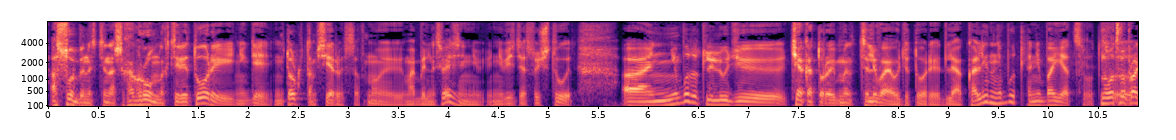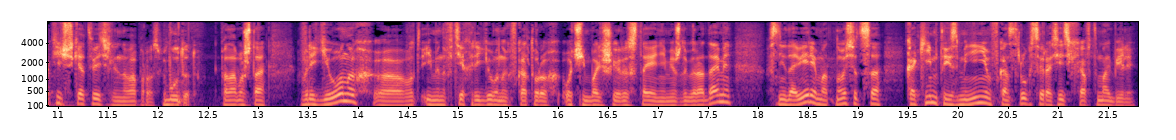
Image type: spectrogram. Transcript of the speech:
особенностей наших огромных территорий, нигде, не только там сервисов, но и мобильной связи не, не везде существует, а не будут ли люди, те, которые именно целевая аудитория для Калин, не будут ли они бояться? Вот, Ну вот вы э, практически ответили на вопрос. Будут. Потому что в регионах, вот именно в тех регионах, в которых очень большие расстояния между городами, с недоверием относятся к каким-то изменениям в конструкции российских автомобилей.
